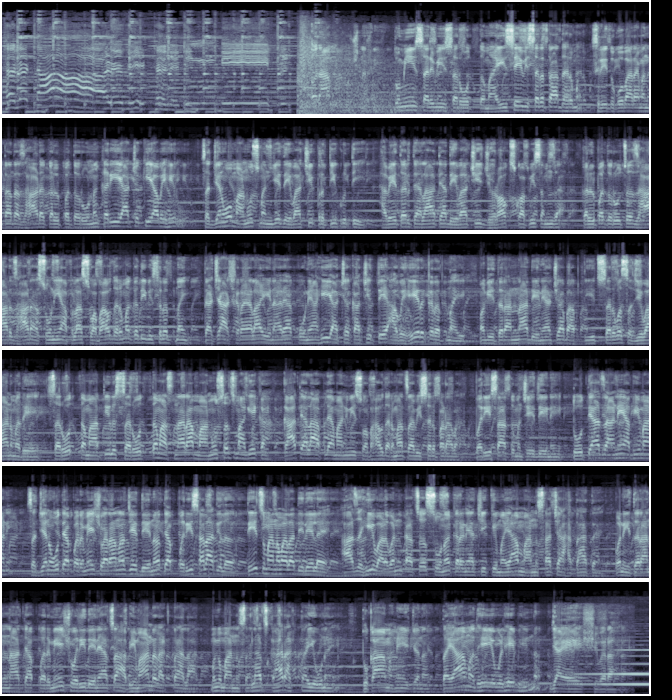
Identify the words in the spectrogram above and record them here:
विठ्ठल टाळ विठ्ठल दिंडी राम कृष्ण हरी तुम्ही सर्वी सर्वोत्तम ऐसे विसरता धर्म. श्री तुकोबाराय म्हणतात झाड कल्पतरू करी याचकी अवहेरू. सज्जन हो माणूस म्हणजे देवाची प्रतिकृती. हवे तर त्याला त्या देवाची झेरॉक्स कॉपी समजा. कल्पतरूचं झाड झाड असूनही आपला स्वभाव धर्म कधी विसरत नाही. त्याच्या आश्रयाला येणाऱ्या कोण्याही याचकाची ते अवहेर करत नाही. मग इतरांना देण्याच्या बाबतीत सर्व सजीवांमध्ये सर्वोत्तमातील सर्वोत्तम असणारा माणूसच मागे का? का त्याला आपल्या मानवी स्वभाव धर्माचा विसर पडावा? परिसा तुमचे म्हणजे देणे. तो त्या जाणे अभिमाने. सज्जन हो त्या परमेश्वरानं जे देणं त्या परिसाला दिलं ते तेच मानवाला दिलेलं आहे. आजही वाळवंटाचं सोनं करण्याची किमया माणसाच्या हातात आहे. पण इतरांना त्या परमेश्वरी देण्याचा अभिमान राखता आला. मग माणसालाच का राखता येऊ नये? तुका म्हणे जन तयामध्ये एवढे भिन्न? जय शिवराय.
